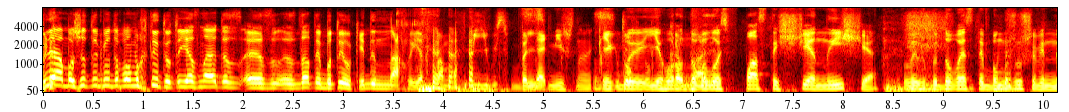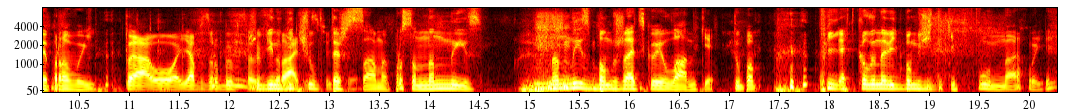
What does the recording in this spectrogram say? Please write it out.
бля, може тобі допомогти, тут я знаю, де з- е, з- здати бутилки. Іди нахуй, я сам вб'юсь, блядь. Смішно. Якби в Єгору каналі. довелось впасти ще нижче, лиш би довести бомжу, що він не правий. Та, о, я б зробив це Щоб з він радістю, відчув те ж саме. Просто на низ. На низ бомжацької ланки. Тупо, блять, коли навіть бомжі такі фу нахуй.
